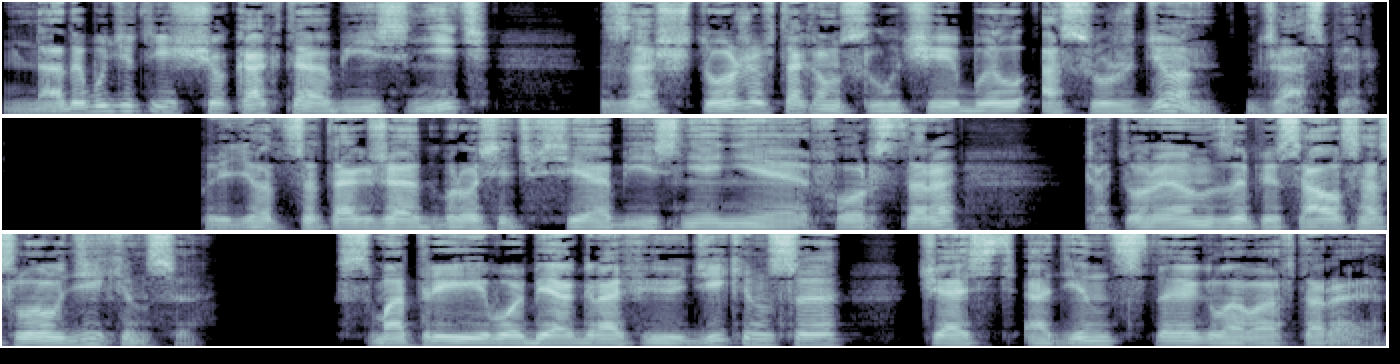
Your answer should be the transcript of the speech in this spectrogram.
надо будет еще как-то объяснить, за что же в таком случае был осужден Джаспер. Придется также отбросить все объяснения Форстера, которые он записал со слов Диккенса. Смотри его биографию Диккенса, часть 11, глава 2.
